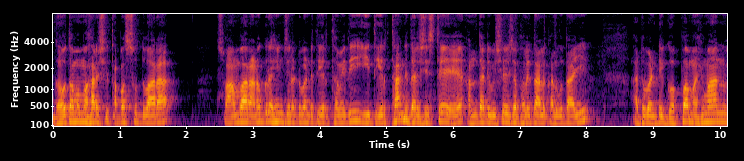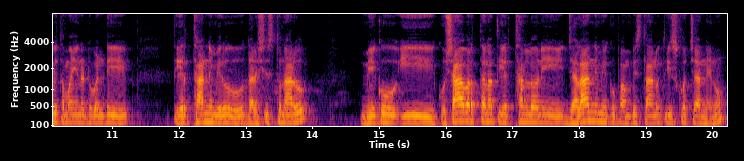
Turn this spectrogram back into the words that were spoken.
గౌతమ మహర్షి తపస్సు ద్వారా స్వామివారు అనుగ్రహించినటువంటి తీర్థం ఇది. ఈ తీర్థాన్ని దర్శిస్తే అంతటి విశేష ఫలితాలు కలుగుతాయి. అటువంటి గొప్ప మహిమాన్వితమైనటువంటి తీర్థాన్ని మీరు దర్శిస్తున్నారు. మీకు ఈ కుశావర్తన తీర్థంలోని జలాన్ని మీకు పంపిస్తాను. తీసుకొచ్చాను నేను.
